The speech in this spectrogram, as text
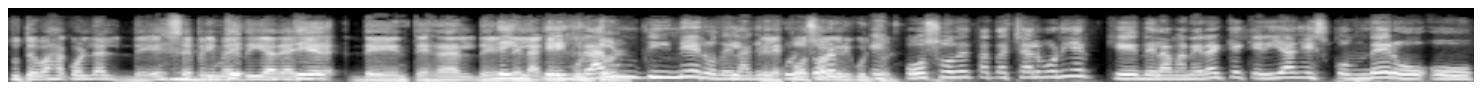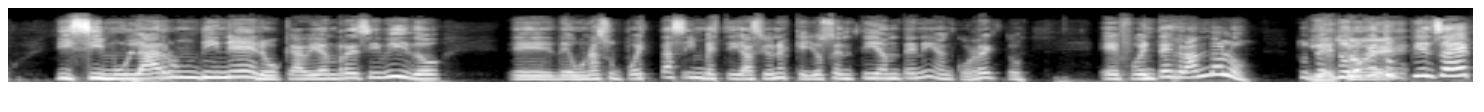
tú te vas a acordar de ese primer De- día de de- ayer de enterrar del, de del enterrar agricultor. un dinero del Del esposo agricultor, agricultor. esposo de Tata Charbonnier, que de la manera en que querían esconder o, o disimular un dinero que habían recibido eh, de unas supuestas investigaciones que ellos sentían tenían, correcto, eh, fue enterrándolo. Tú, te- lo que tú piensas es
